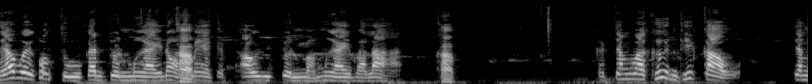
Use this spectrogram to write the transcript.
แล้วเว้ยคงสู่กันจนเมื่อยเนาะครับ แม่ก็เอาอยู่จนมาเมื่อยบาล่ะครับ ก็จังว่าขึ้นที่เก่า จัง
